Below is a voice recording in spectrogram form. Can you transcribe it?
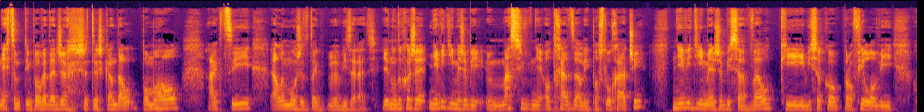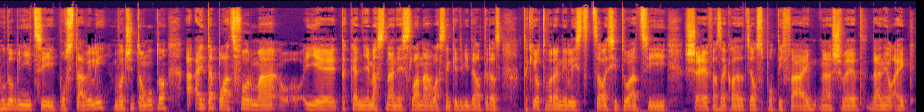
Nechcem tým povedať, že, že ten škandál pomohol akcii, ale môže to tak vyzerať. Jednoducho, že nevidíme, že by masívne odchádzali poslucháči, nevidíme, že by sa veľkí, vysokoprofiloví hudobníci postavili voči tomuto a aj tá platforma je taká nemastná, neslaná, vlastne keď vydal teraz taký otvorený list celej situácii šéf a zakladateľ Spotify, švéd Daniel Ek,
